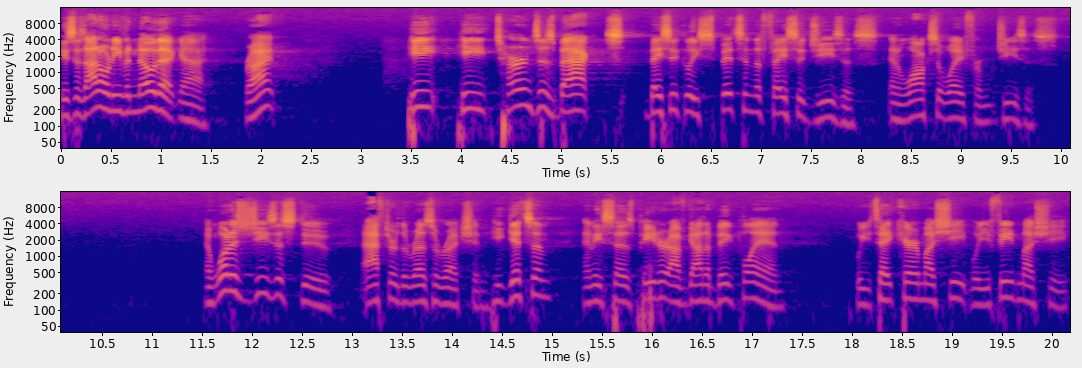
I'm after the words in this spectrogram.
He says, I don't even know that guy, right? He, he turns his back, basically spits in the face of Jesus, and walks away from Jesus. And what does Jesus do after the resurrection? He gets him and he says, Peter, I've got a big plan. Will you take care of my sheep? Will you feed my sheep?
